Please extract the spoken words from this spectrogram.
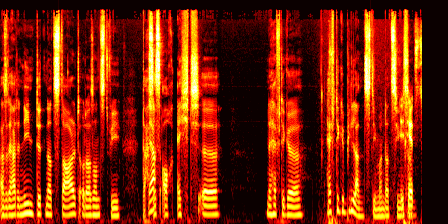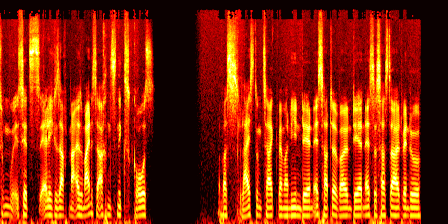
Also der hatte nie einen Did Not Start oder sonst wie. Das ja. ist auch echt äh, eine heftige, heftige Bilanz, die man da ziehen ist kann. Jetzt zum, ist jetzt ehrlich gesagt, also meines Erachtens nichts groß, was Leistung zeigt, wenn man nie ein DNS hatte, weil ein DNS, das hast du halt, wenn du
